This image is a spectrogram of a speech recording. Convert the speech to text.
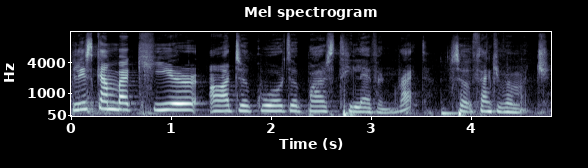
please come back here at a quarter past 11, right? So thank you very much.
